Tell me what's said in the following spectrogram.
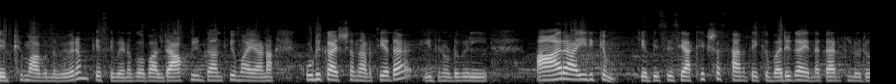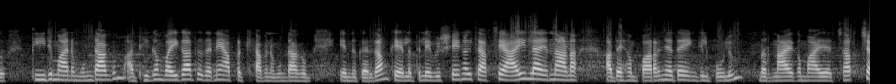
ലഭ്യമാകുന്ന വിവരം. കെ സി വേണുഗോപാൽ രാഹുൽ ഗാന്ധിയുമായാണ് കൂടിക്കാഴ്ച നടത്തിയത്. ഇതിനൊടുവിൽ ആരായിരിക്കും കെ പി സി സി അധ്യക്ഷ സ്ഥാനത്തേക്ക് വരിക എന്ന കാര്യത്തിലൊരു തീരുമാനമുണ്ടാകും. തീരുമാനം അധികം വൈകാതെ തന്നെ ആ പ്രഖ്യാപനം ഉണ്ടാകും എന്ന് കരുതാം. കേരളത്തിലെ വിഷയങ്ങൾ ചർച്ചയായില്ല എന്നാണ് അദ്ദേഹം പറഞ്ഞത്. എങ്കിൽ പോലും നിർണായകമായ ചർച്ച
